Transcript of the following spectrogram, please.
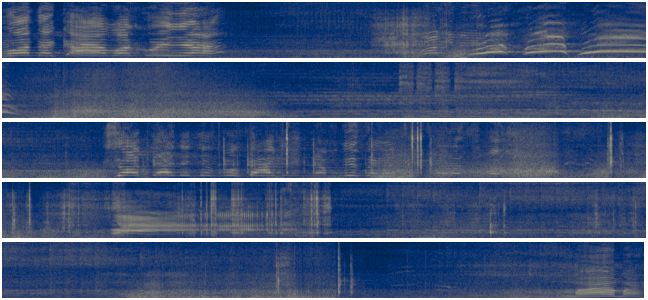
Вот такая вот хуйня! Все, педики, спускайтесь, я вниз хочу сейчас ебану. Мама!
